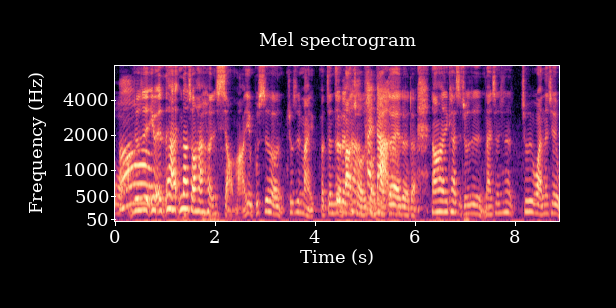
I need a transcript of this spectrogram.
哇，就是因为他那时候还很小嘛，也不适合就是买真正的棒球的手套，对对对。然后他一开始就是男生现在就是玩那些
